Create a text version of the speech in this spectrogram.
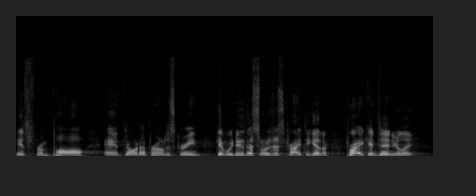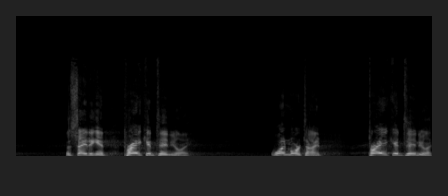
It's from Paul, and throw it up around the screen. Can we do this one? Just try it together. Pray continually. Let's say it again. Pray continually. One more time. Pray continually.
